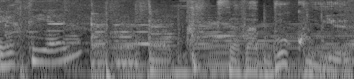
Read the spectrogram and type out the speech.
RTL, Ça va beaucoup mieux.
